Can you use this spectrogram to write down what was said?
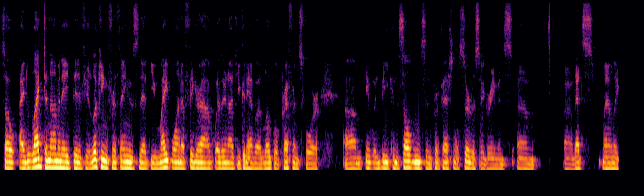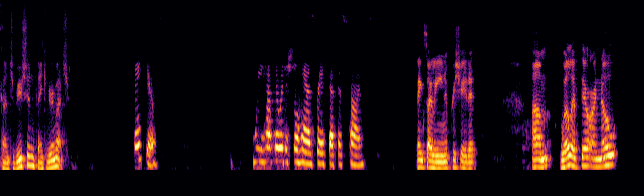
So I'd like to nominate that if you're looking for things that you might want to figure out whether or not you could have a local preference for, um, it would be consultants and professional service agreements. Um, uh, That's my only contribution. Thank you very much. Thank you. We have no additional hands raised at this time. Thanks, Eileen. Appreciate it. Um, Well, if there are no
